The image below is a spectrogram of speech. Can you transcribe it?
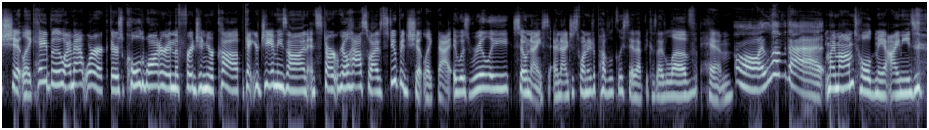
shit like, hey, boo, I'm at work. There's cold water in the fridge in your cup. Get your jammies on and start Real Housewives. Stupid shit like that. It was really so nice. And I just wanted to publicly say that because I love him. Oh, I love that. My mom told me I need to.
